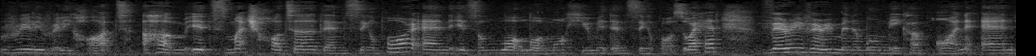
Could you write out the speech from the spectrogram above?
really really hot. Um it's much hotter than singapore and it's a lot lot more humid than singapore. So i had very very minimal makeup on and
